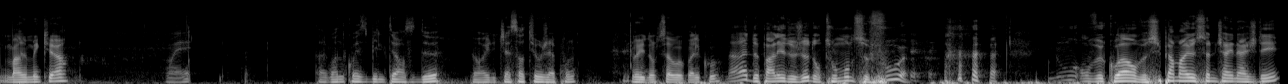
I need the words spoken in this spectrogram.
Mario Maker. Ouais. Dragon Quest Builders 2. Non, il est déjà sorti au Japon. Oui, donc ça vaut pas le coup. Mais Arrête de parler de jeux dont tout le monde se fout. Nous, on veut quoi? On veut Super Mario Sunshine HD.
